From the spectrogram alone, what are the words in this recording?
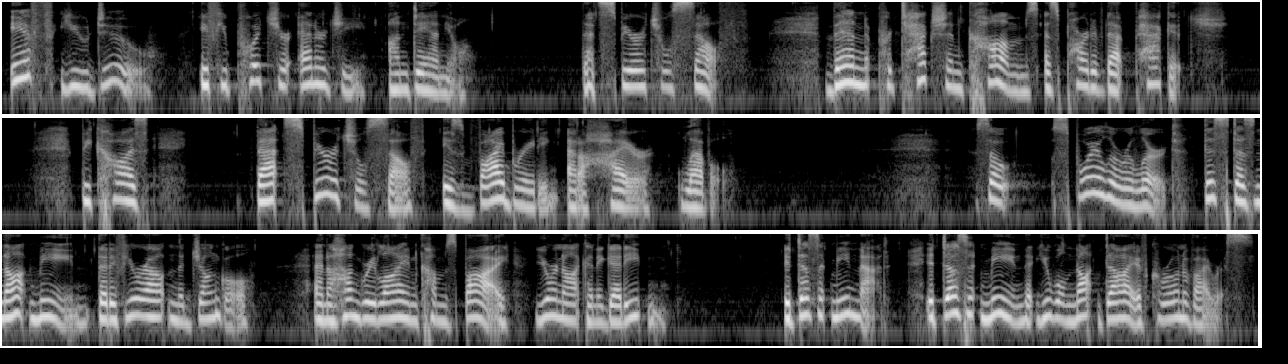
If you do, if you put your energy on Daniel, that spiritual self, then protection comes as part of that package. Because that spiritual self is vibrating at a higher level. So, spoiler alert this does not mean that if you're out in the jungle and a hungry lion comes by, you're not going to get eaten. It doesn't mean that. It doesn't mean that you will not die of coronavirus.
